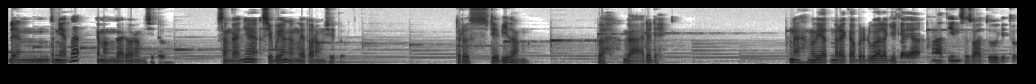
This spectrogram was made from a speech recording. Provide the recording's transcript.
Dan ternyata emang nggak ada orang di situ. Seenggaknya si Buya nggak ngeliat orang di situ. Terus dia bilang, lah, nggak ada deh. Nah, ngelihat mereka berdua lagi kayak merhatiin sesuatu gitu.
